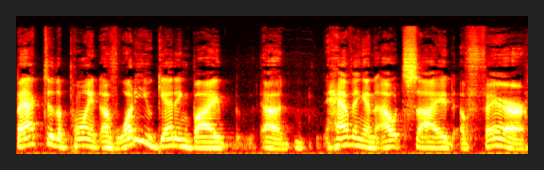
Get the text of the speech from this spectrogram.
back to the point of what are you getting by uh, having an outside affair?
